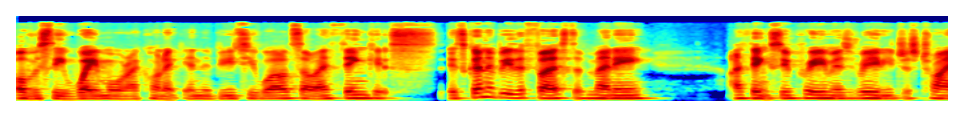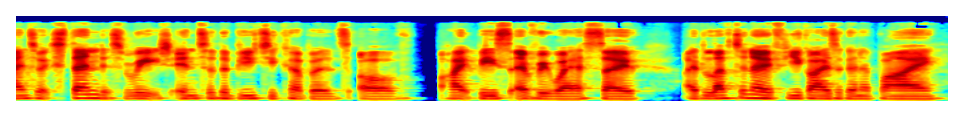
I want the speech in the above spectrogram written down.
Obviously, way more iconic in the beauty world. So I think it's it's going to be the first of many. I think Supreme is really just trying to extend its reach into the beauty cupboards of hype beasts everywhere. So I'd love to know if you guys are going to buy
